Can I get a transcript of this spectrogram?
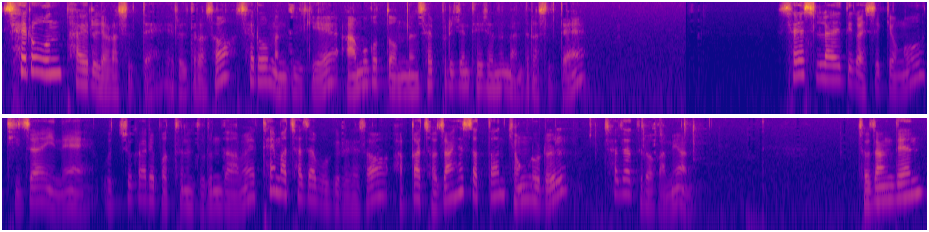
새로운 파일을 열었을 때 예를 들어서 새로 만들기에 아무것도 없는 새 프레젠테이션을 만들었을 때 새 슬라이드가 있을 경우 디자인에 우측 아래 버튼을 누른 다음에 테마 찾아보기를 해서 아까 저장했었던 경로를 찾아 들어가면 저장된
